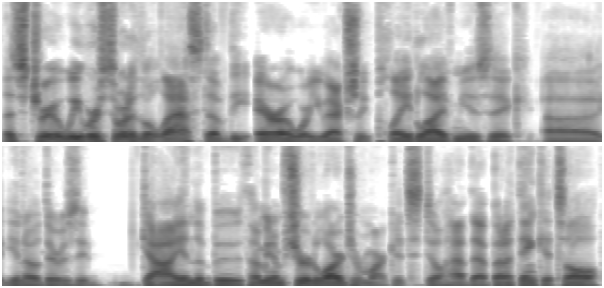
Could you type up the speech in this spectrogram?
that's true. We were sort of the last of the era where you actually played live music. Uh, you know, there was a guy in the booth. I mean, I'm sure larger markets still have that, but I think it's all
